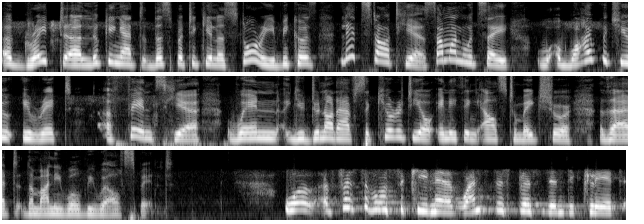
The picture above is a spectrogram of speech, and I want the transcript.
uh, great uh, looking at this particular story because let's start here. Someone would say, why would you erect a fence here when you do not have security or anything else to make sure that the money will be well spent? Well, uh, first of all, Sakina, once this president declared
